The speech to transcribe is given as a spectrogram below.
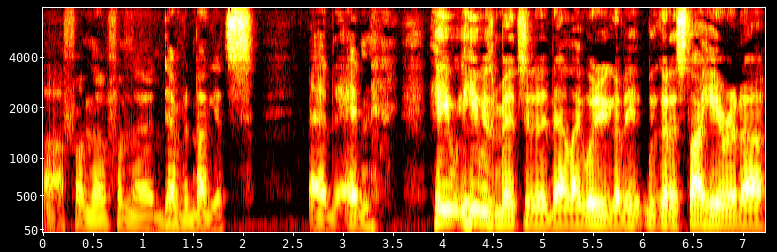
uh, from the from the Denver Nuggets, and and he he was mentioning that like what are you gonna we're gonna start hearing uh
